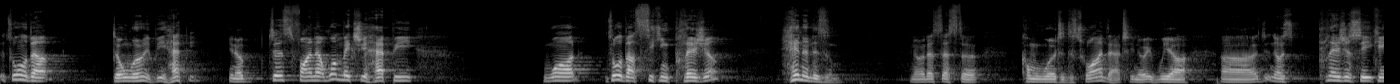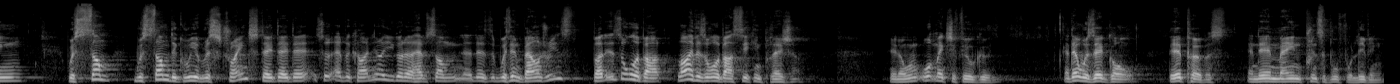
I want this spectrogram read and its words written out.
it's all about don't worry, be happy. You know, just find out what makes you happy. What it's all about seeking pleasure, hedonism. You know, that's that's the common word to describe that. You know, we are uh, you know, pleasure seeking with some with some degree of restraint. They, they, they sort of advocate, you know, you've got to have some there's within boundaries, but it's all about life is all about seeking pleasure. You know, what makes you feel good? And that was their goal, their purpose, and their main principle for living,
